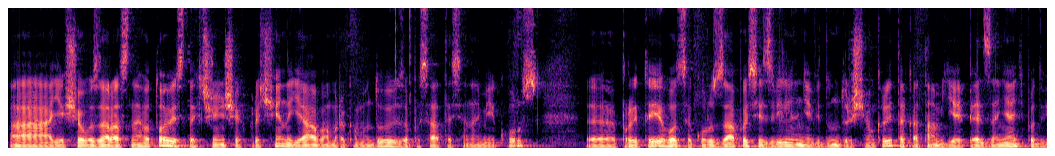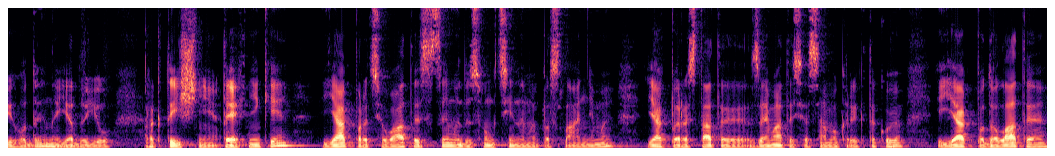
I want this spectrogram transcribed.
а якщо ви зараз не готові з тих чи інших причин, я вам рекомендую записатися на мій курс. Е, Пройти його, це курс записі, звільнення від внутрішнього критика. Там є 5 занять по 2 години. Я даю практичні техніки, як працювати з цими дисфункційними посланнями, як перестати займатися самокритикою і як подолати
